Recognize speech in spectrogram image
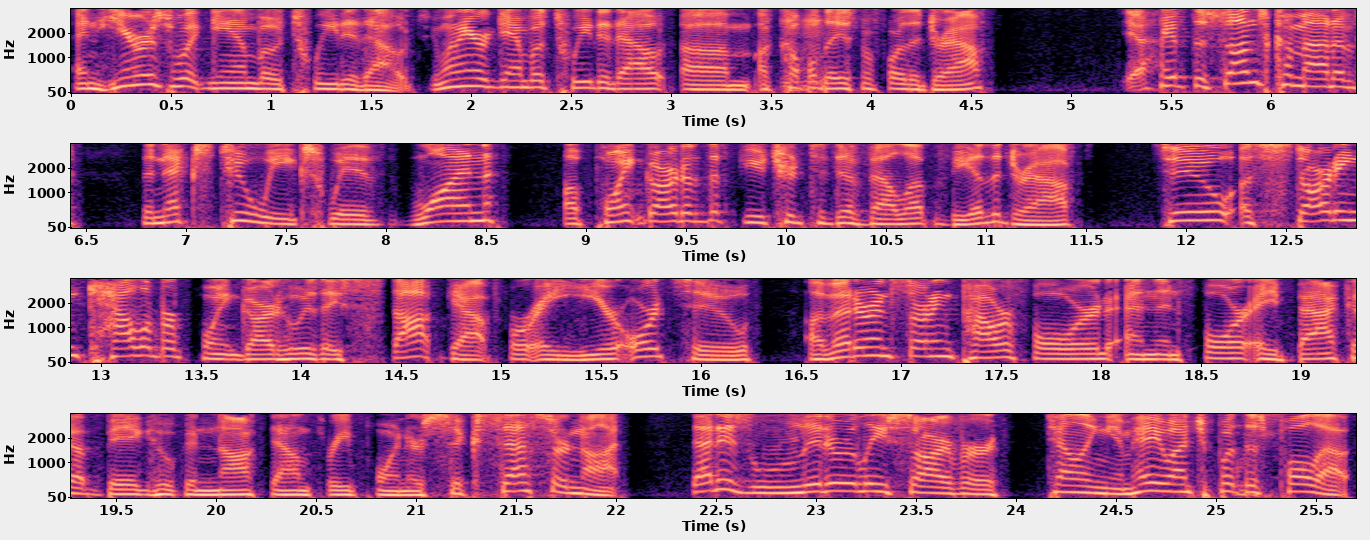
And here's what Gambo tweeted out. You want to hear what Gambo tweeted out um, a couple days before the draft? Yeah. If the Suns come out of the next two weeks with one, a point guard of the future to develop via the draft, two, a starting caliber point guard who is a stopgap for a year or two, a veteran starting power forward, and then four, a backup big who can knock down three pointers, success or not. That is literally Sarver telling him, hey, why don't you put this poll out?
